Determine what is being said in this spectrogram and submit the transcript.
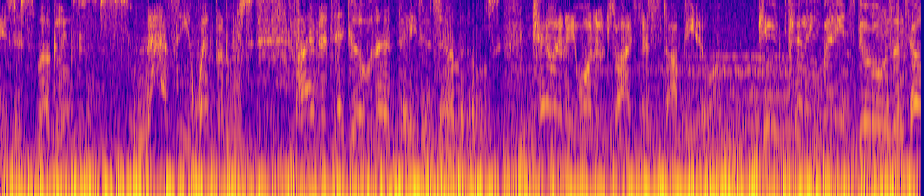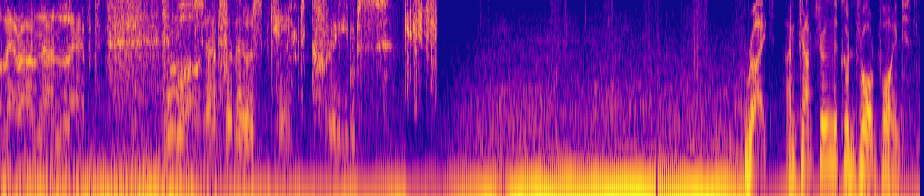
enemies are smuggling some snazzy weapons. Time to take over their data terminals. Kill anyone who tries to stop you. Keep killing Bane's goons until there are none left. And watch out for those caped creeps. Right, I'm capturing the control point.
